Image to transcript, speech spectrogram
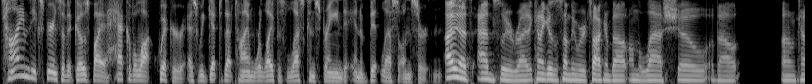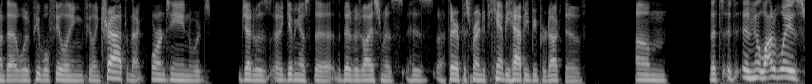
time, the experience of it goes by a heck of a lot quicker as we get to that time where life is less constrained and a bit less uncertain. I think that's absolutely right. It kind of goes to something we were talking about on the last show about um, kind of that with people feeling feeling trapped in that quarantine, which Jed was uh, giving us the the bit of advice from his his uh, therapist friend: if you can't be happy, be productive. Um, that's in a lot of ways.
